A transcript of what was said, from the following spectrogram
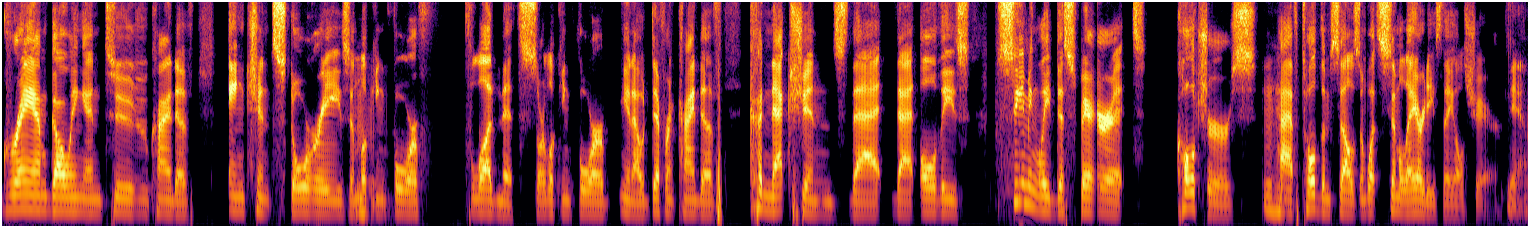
graham going into kind of ancient stories and mm-hmm. looking for flood myths or looking for you know different kind of connections that that all these seemingly disparate cultures mm-hmm. have told themselves and what similarities they all share yeah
